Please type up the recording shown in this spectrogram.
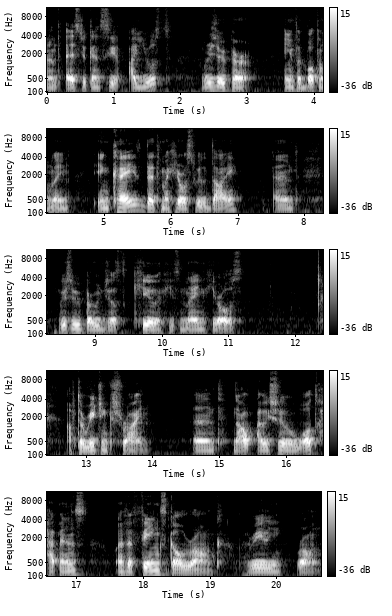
and as you can see I used Grizzly Reaper in the bottom lane in case that my heroes will die. And Grizzly Reaper will just kill his main heroes after reaching Shrine. And now I will show you what happens when the things go wrong, really wrong.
